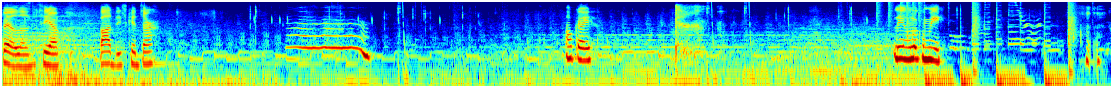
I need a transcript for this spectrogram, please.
fill and see how bad these kids are. Mm. Okay. Liam, look at me.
